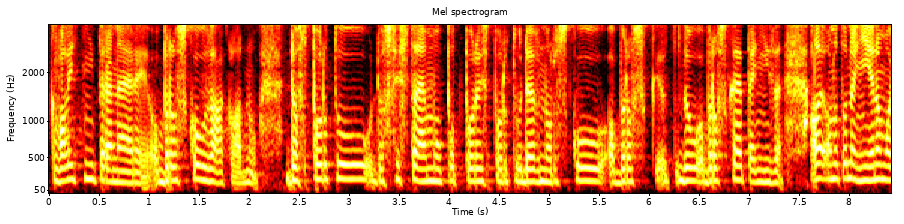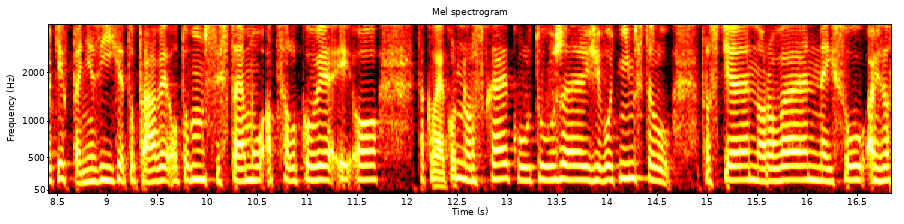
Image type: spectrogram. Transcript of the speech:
kvalitní trenéry, obrovskou základnu. Do sportu, do systému podpory sportu jde v Norsku obrovské, jdou obrovské peníze. Ale ono to není jenom o těch penězích, je to právě o tom systému a celkově i o takové jako norské kultuře, životním stylu. Prostě norové nejsou až za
